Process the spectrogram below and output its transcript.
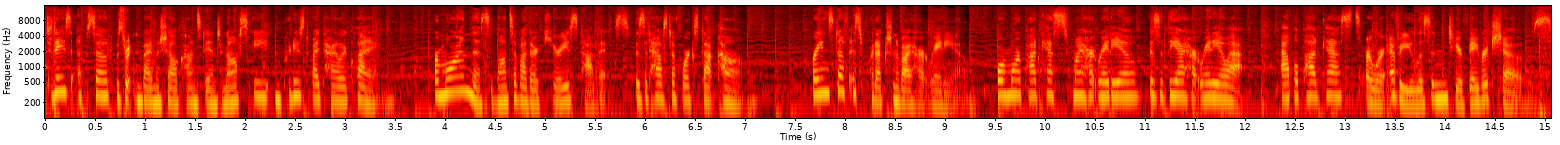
Today's episode was written by Michelle Konstantinovsky and produced by Tyler Klang. For more on this and lots of other curious topics, visit howstuffworks.com. Brainstuff is a production of iHeartRadio. For more podcasts from iHeartRadio, visit the iHeartRadio app, Apple Podcasts, or wherever you listen to your favorite shows.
